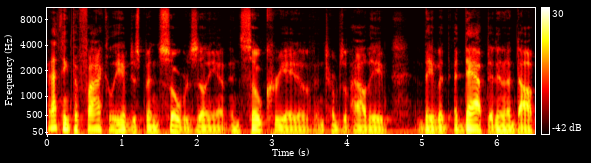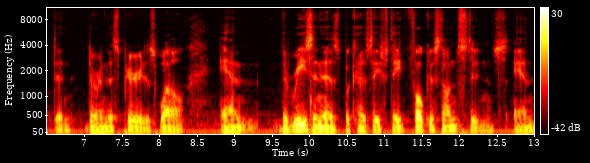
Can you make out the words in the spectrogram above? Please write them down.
And I think the faculty have just been so resilient and so creative in terms of how they've they've ad- adapted and adopted during this period as well. And the reason is because they've stayed focused on students and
